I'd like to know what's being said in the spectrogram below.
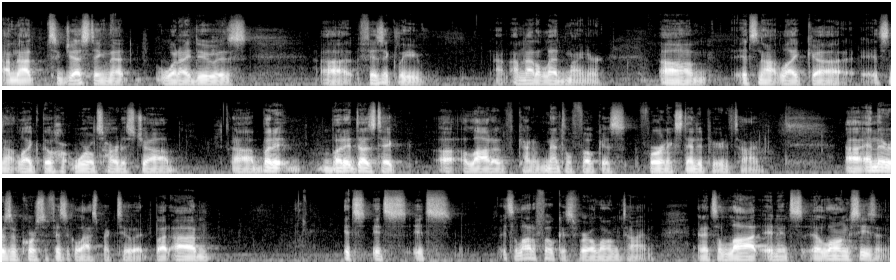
I'm not suggesting that what I do is uh, physically. I'm not a lead miner. Um, it's not like uh, it's not like the world's hardest job, uh, but it but it does take a, a, lot of kind of mental focus for an extended period of time, uh, and there is of course a physical aspect to it. But um, it's it's it's it's a lot of focus for a long time and it's a lot, and it's a long season.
